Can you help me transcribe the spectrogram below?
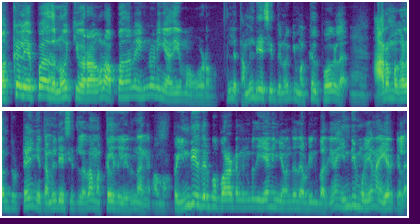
மக்கள் எப்போ அதை நோக்கி வராங்களோ அப்போ தானே இன்னும் நீங்கள் அதிகமாக ஓடணும். இல்ல தமிழ் தேசியத்தை நோக்கி மக்கள் போகல. ஆரம்ப காலம் தொட்டே இங்க தமிழ் தேசியத்துல தான் மக்கள்கள் இருந்தாங்க. இப்போ இந்திய எதிர்ப்பு போராட்டம் என்பது ஏன் இங்க வந்தது அப்படின்னு பார்த்தீங்கன்னா இந்தி மொழியை நான் ஏற்கல.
